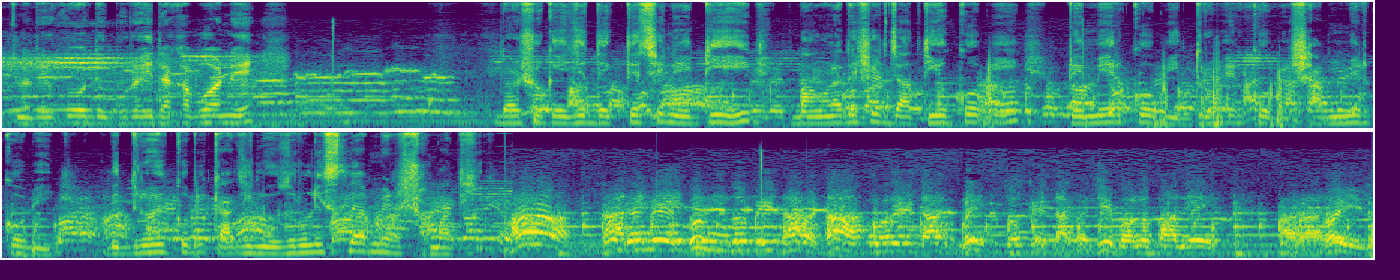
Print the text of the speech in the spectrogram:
আপনাদেরকেও ঘুরেই দেখাবো আনে। দর্শক, এই যে দেখতেছেন, এটি বাংলাদেশের জাতীয় কবি, প্রেমের কবি, দ্রোহের কবি, সাম্যের কবি, বিদ্রোহী কবি কাজী নজরুল ইসলামের সমাধি। রইল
